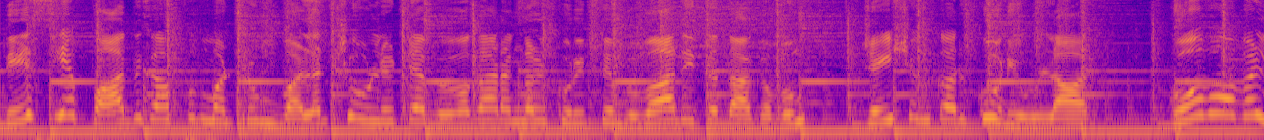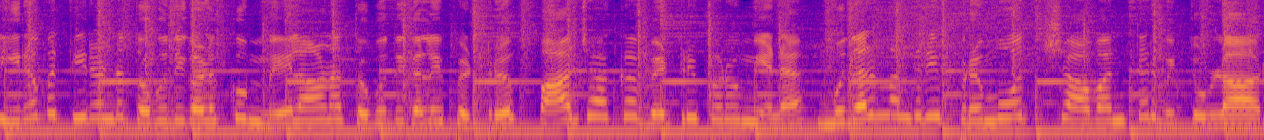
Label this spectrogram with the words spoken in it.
தேசிய பாதுகாப்பு மற்றும் வளர்ச்சி உள்ளிட்ட விவகாரங்கள் குறித்து விவாதித்ததாகவும் ஜெய்சங்கர் கூறியுள்ளார். கோவாவில் இருபத்தி இரண்டு தொகுதிகளுக்கும் மேலான தொகுதிகளை பெற்று பாஜக வெற்றி பெறும் என முதல் மந்திரி பிரமோத் சாவந்த் தெரிவித்துள்ளார்.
